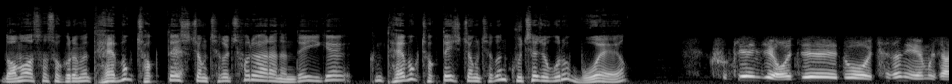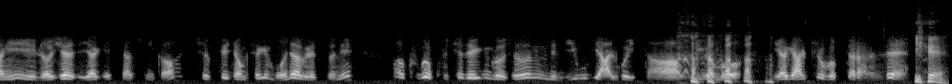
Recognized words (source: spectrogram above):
넘어서서 그러면 대북 적대시 정책을 철회하라는데 이게 그럼 대북 적대시 정책은 구체적으로 뭐예요? 그게 이제 어제도 최선희 외무상이 러시아에서 이야기했지 않습니까? 적대 정책이 뭐냐 그랬더니 아 그거 구체적인 것은 미국이 알고 있다. 우리가 뭐 이야기할 필요가 없다라는데 예.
